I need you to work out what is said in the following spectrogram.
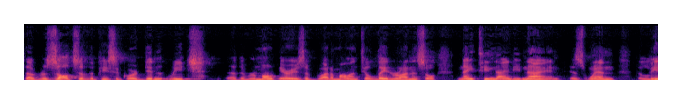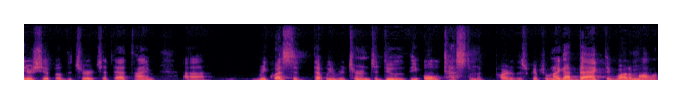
the results of the peace accord didn't reach uh, the remote areas of Guatemala until later on. And so 1999 is when the leadership of the church at that time uh, requested that we return to do the Old Testament part of the scripture. When I got back to Guatemala,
